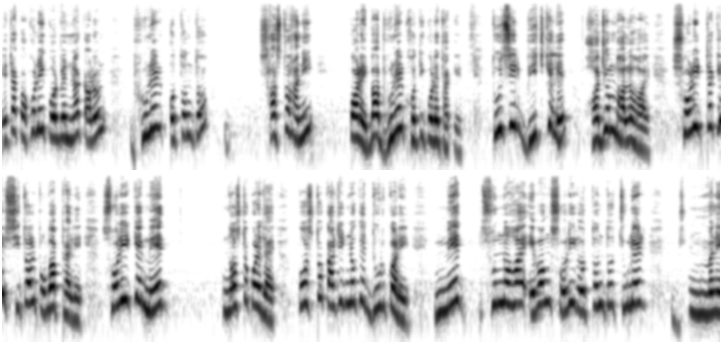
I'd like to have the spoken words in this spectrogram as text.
এটা কখনোই করবেন না, কারণ ভ্রূণের অত্যন্ত স্বাস্থ্যহানি করে বা ভ্রূণের ক্ষতি করে থাকে। তুলসীর বীজ খেলে হজম ভালো হয়, শরীরটাকে শীতল প্রভাব ফেলে, শরীরকে মেদ নষ্ট করে দেয়, কোষ্ঠকাঠিন্যকে দূর করে, মেদ শূন্য হয় এবং শরীর অত্যন্ত চুলের মানে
